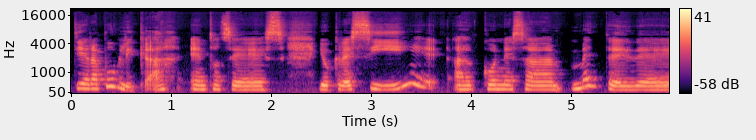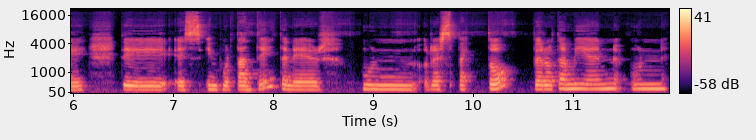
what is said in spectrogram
tierra pública. Entonces yo crecí uh, con esa mente de, de, es importante tener un respeto, pero también un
